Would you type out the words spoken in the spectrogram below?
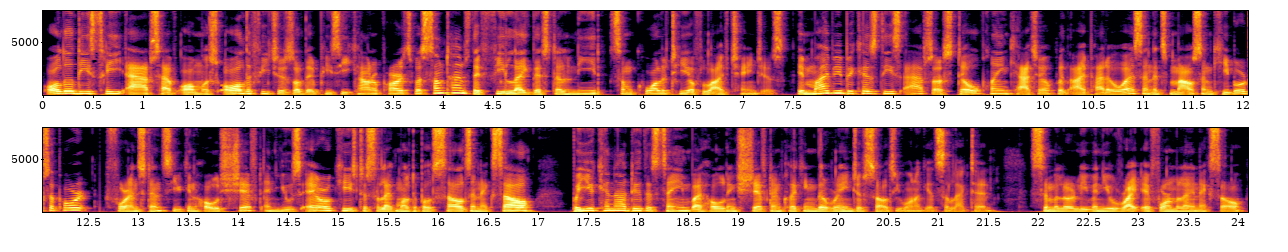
Although these three apps have almost all the features of their PC counterparts, but sometimes they feel like they still need some quality of life changes. It might be because these apps are still playing catch up with iPad OS and its mouse and keyboard support. For instance, you can hold shift and use arrow keys to select multiple cells in Excel, but you cannot do the same by holding shift and clicking the range of cells you want to get selected. Similarly, when you write a formula in Excel,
